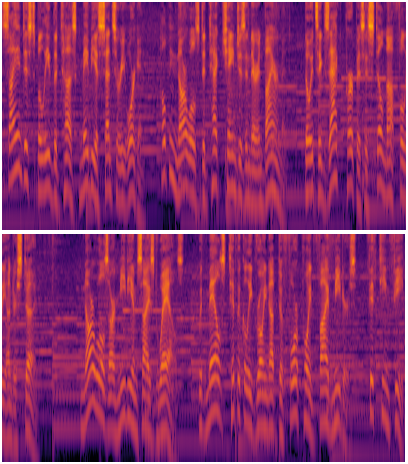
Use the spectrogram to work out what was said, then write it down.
Scientists believe the tusk may be a sensory organ, helping narwhals detect changes in their environment, though its exact purpose is still not fully understood. Narwhals are medium-sized whales, with males typically growing up to 4.5 meters, 15 feet,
